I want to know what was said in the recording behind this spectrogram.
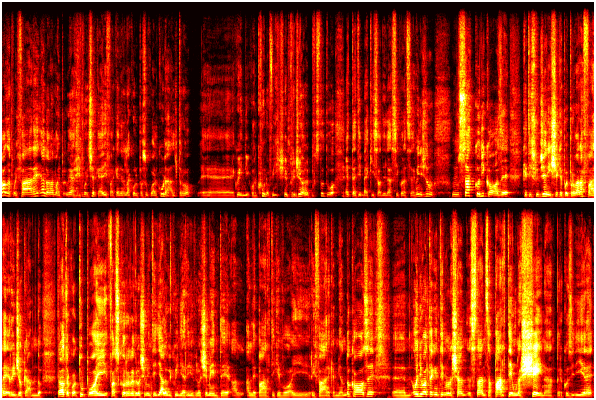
Cosa puoi fare? E allora magari puoi cercare di far cadere la colpa su qualcun altro, eh, quindi qualcuno finisce in prigione al posto tuo e te ti becchi i soldi dell'assicurazione. Quindi ci sono un, sacco di cose che ti suggerisce che puoi provare a fare rigiocando. Tra l'altro tu puoi far scorrere velocemente i dialoghi, quindi arrivi velocemente al- alle parti che vuoi rifare cambiando cose. Ehm, ogni volta che entri in una stanza parte una scena, per così dire,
